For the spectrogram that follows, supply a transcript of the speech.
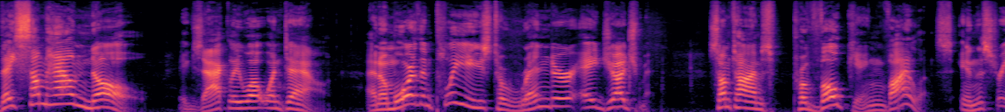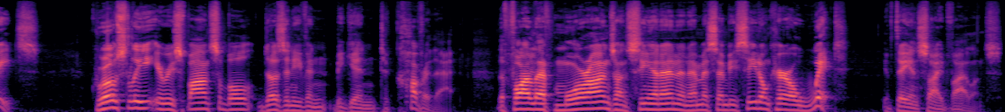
They somehow know exactly what went down and are more than pleased to render a judgment, sometimes provoking violence in the streets. Grossly irresponsible doesn't even begin to cover that. The far left morons on CNN and MSNBC don't care a whit if they incite violence.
